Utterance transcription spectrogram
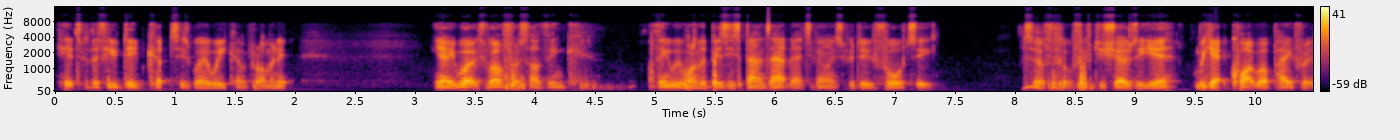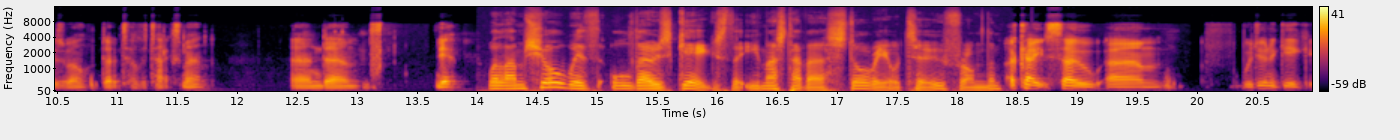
hits with a few deep cuts is where we come from, and it you know it works well for us. I think I think we're one of the busiest bands out there. To be honest, we do forty to 50 shows a year. We get quite well paid for it as well. Don't tell the tax man. And um, yeah. Well, I'm sure with all those gigs that you must have a story or two from them. Okay, so um, we're doing a gig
